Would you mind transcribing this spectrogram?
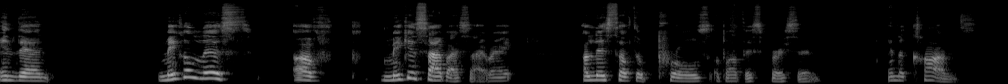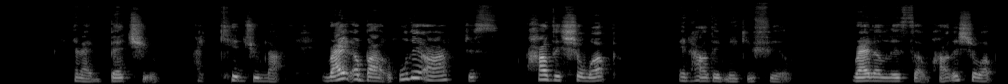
And then make a list of make it side by side, right? A list of the pros about this person and the cons. And I bet you, I kid you not, write about who they are, just how they show up, and how they make you feel. Write a list of how they show up,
